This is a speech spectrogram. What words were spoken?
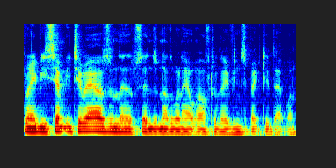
maybe 72 hours and they'll send another one out after they've inspected that one.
